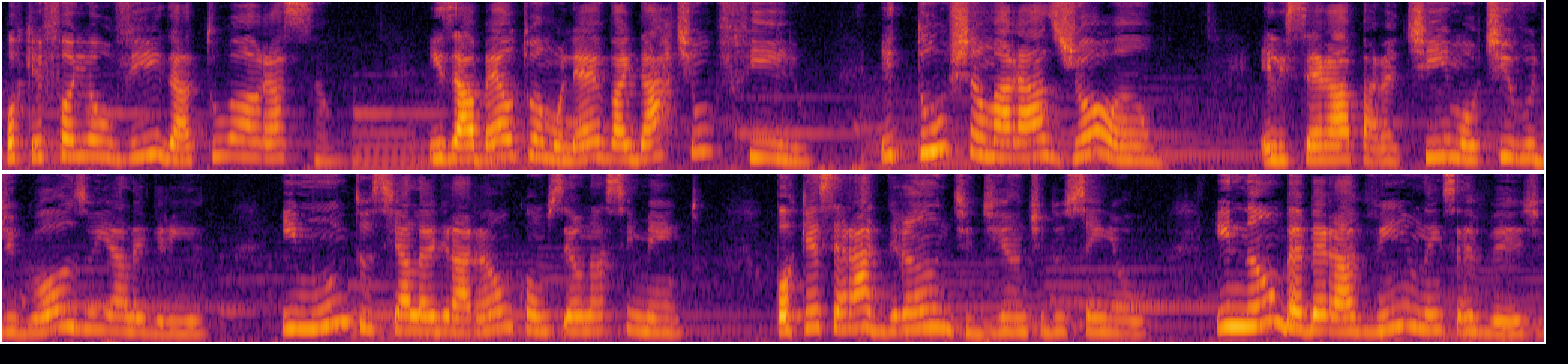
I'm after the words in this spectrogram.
porque foi ouvida a tua oração. Isabel, tua mulher, vai dar-te um filho, e tu chamarás João. Ele será para ti motivo de gozo e alegria e muitos se alegrarão com o seu nascimento, porque será grande diante do Senhor, e não beberá vinho nem cerveja,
